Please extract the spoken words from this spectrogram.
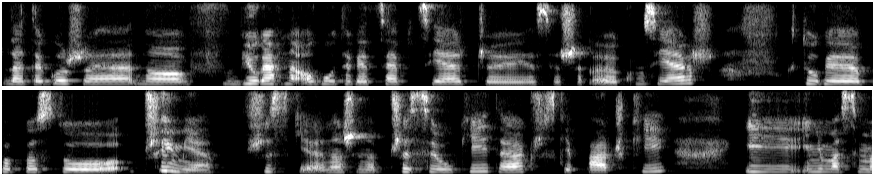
dlatego że no, w biurach na ogół te recepcje, czy jest też e, concierge, który po prostu przyjmie wszystkie nasze przesyłki, tak, wszystkie paczki i, i nie ma z tym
